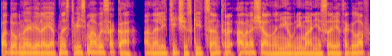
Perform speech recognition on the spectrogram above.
Подобная вероятность весьма высока. Аналитический центр обращал на нее внимание Совета глав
